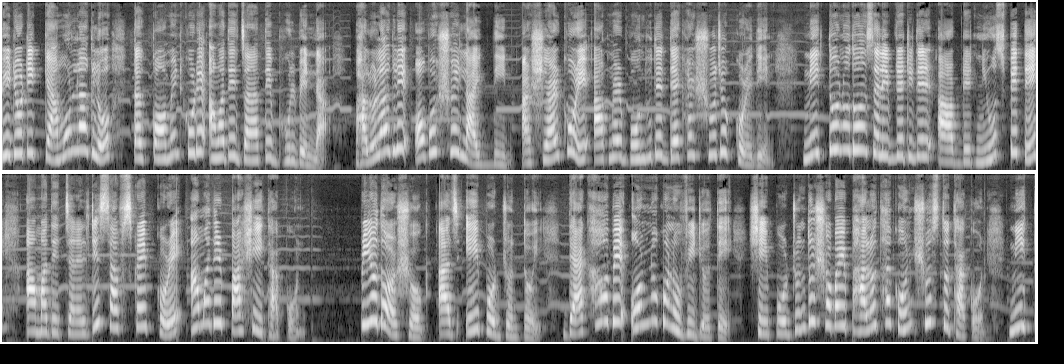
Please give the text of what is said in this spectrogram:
ভিডিওটি কেমন লাগল তা কমেন্ট করে আমাদের জানাতে ভুলবেন না। ভালো লাগলে অবশ্যই লাইক দিন আর শেয়ার করে আপনার বন্ধুদের দেখার সুযোগ করে দিন। নিত্য নতুন সেলিব্রিটিদের আপডেট নিউজ পেতে আমাদের চ্যানেলটি সাবস্ক্রাইব করে আমাদের পাশেই থাকুন। প্রিয় দর্শক, আজ এই পর্যন্তই। দেখা হবে অন্য কোনো ভিডিওতে। সেই পর্যন্ত সবাই ভালো থাকুন, সুস্থ থাকুন। নিত্য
